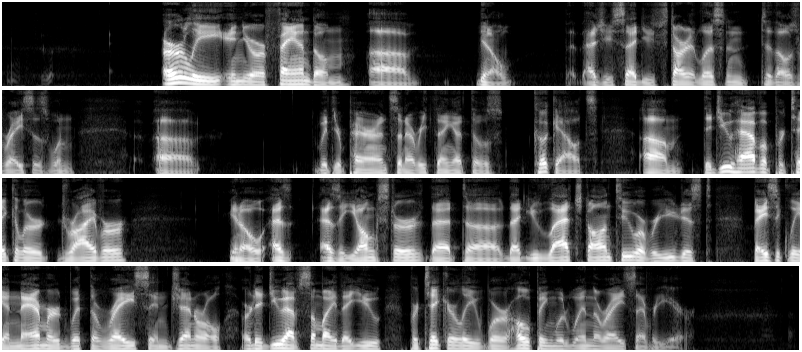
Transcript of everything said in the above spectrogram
early in your fandom, uh, you know, as you said, you started listening to those races when, uh, with your parents and everything at those cookouts. Um, did you have a particular driver, you know, as as a youngster that uh, that you latched onto, or were you just basically enamored with the race in general, or did you have somebody that you particularly were hoping would win the race every year?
